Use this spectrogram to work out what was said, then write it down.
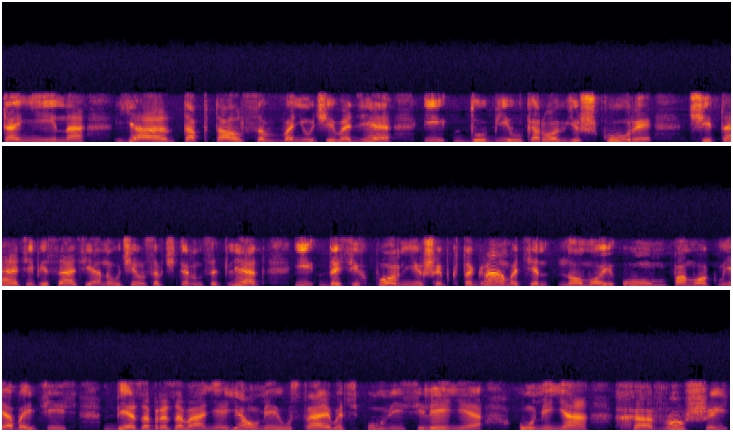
танина. Я топтался в вонючей воде и дубил коровьи шкуры. Читать и писать я научился в четырнадцать лет и до сих пор не шибко-то грамотен, но мой ум помог мне обойтись без образования. Я умею устраивать увеселения. У меня хороший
